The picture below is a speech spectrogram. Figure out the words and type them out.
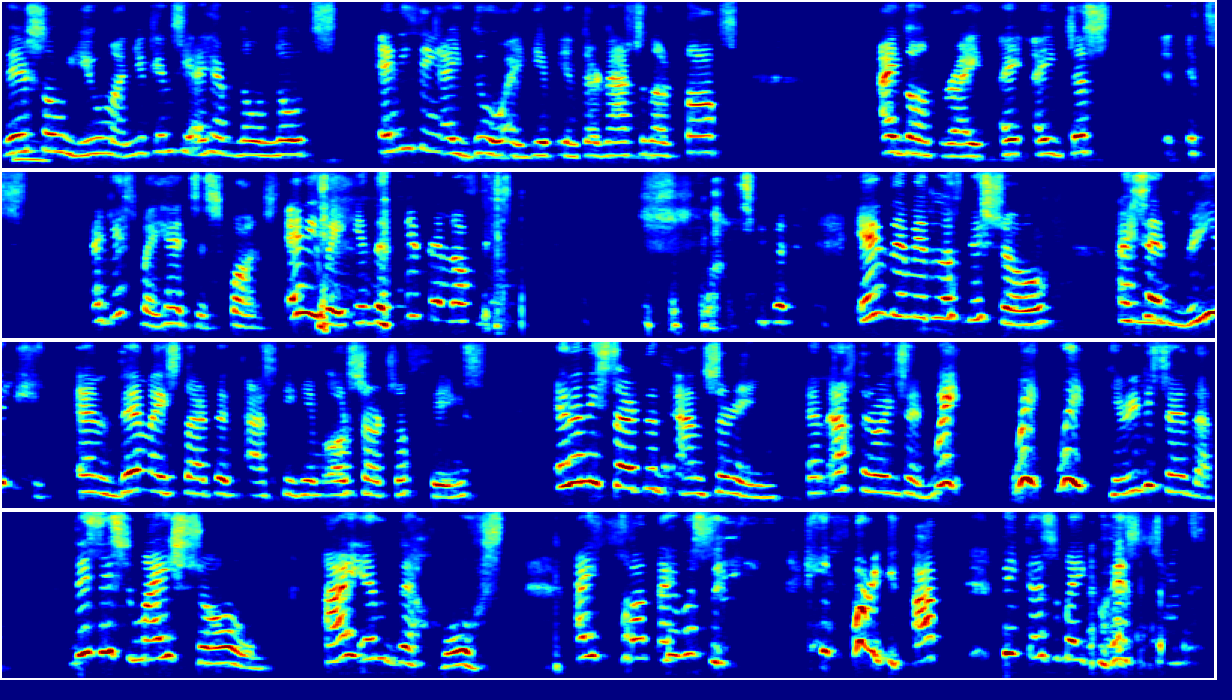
they're Mm. so human. You can see I have no notes. Anything I do, I give international talks. I don't write. I I just it's. I guess my head's a sponge. Anyway, in the middle of the in the middle of the show, I said, really? And then I started asking him all sorts of things. And then he started answering. And after all, he said, wait, wait, wait. He really said that. This is my show. I am the host. I thought I was, he forgot because my questions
